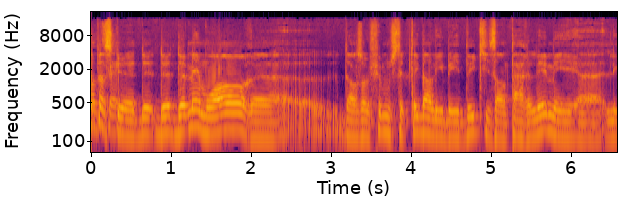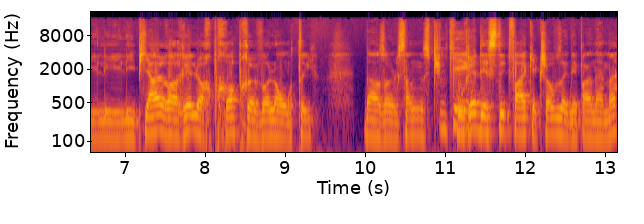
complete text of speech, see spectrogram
on parce que de, de, de mémoire, euh, dans un film où c'était peut-être dans les BD qu'ils en parlaient, mais euh, les, les, les pierres auraient leur propre volonté? Dans un sens, puis Ok. pourraient décider de faire quelque chose indépendamment.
